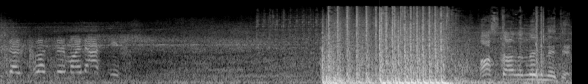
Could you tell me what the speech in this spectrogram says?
Hostile cluster mine active. Hostile eliminated.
